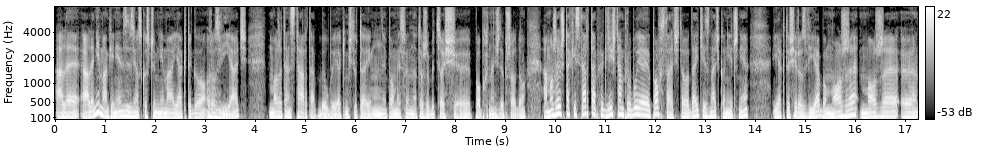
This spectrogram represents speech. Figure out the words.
ale, ale nie ma pieniędzy, w związku z czym nie ma jak tego rozwijać. Może ten startup byłby jakimś tutaj pomysłem na to, żeby coś e, popchnąć do przodu, a może już taki startup gdzieś tam próbuje powstać, to dajcie znać koniecznie, jak to się rozwija, bo może, może e,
